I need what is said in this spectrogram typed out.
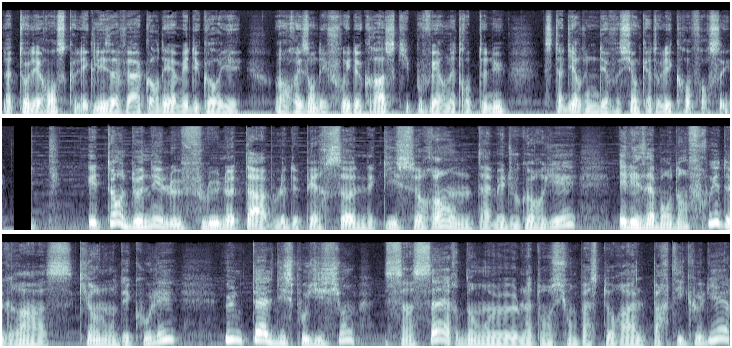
la tolérance que l'Église avait accordée à Médugorier, en raison des fruits de grâce qui pouvaient en être obtenus, c'est-à-dire d'une dévotion catholique renforcée. Étant donné le flux notable de personnes qui se rendent à Medjugorje et les abondants fruits de grâce qui en ont découlé, une telle disposition s'insère dans euh, l'attention pastorale particulière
